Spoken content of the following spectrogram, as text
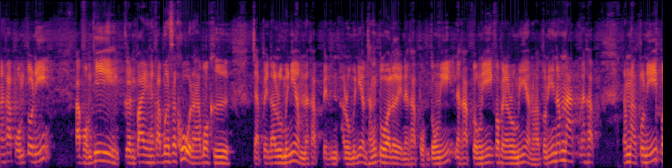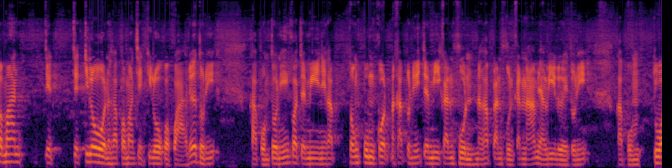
นะครับผมตัวนี้ครับผมที่เกินไปนะครับเมื่อสักครู่นะครับก็คือจะเป็นอลูมิเนียมนะครับเป็นอลูมิเนียมทั้งตัวเลยนะครับ ผมตรงนี้นะครับตรงนี้ก็เป็นอลูมิเนียมนะครับตัวนี้น้ำหนักนะครับน้ำหนักตัวนี้ประมาณ7 7กิโลนะครับประมาณ 7กิโลกว่าๆเด้อตัวนี้ครับผมตัวนี้ก็จะมีนี่ครับตรงปุ่มกดนะครับ ตัวนี้จะมีกันฝุ่นนะครับกันฝุ่นกันน้ำอย่างดีเลยตัวนี้ครับผมตัว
